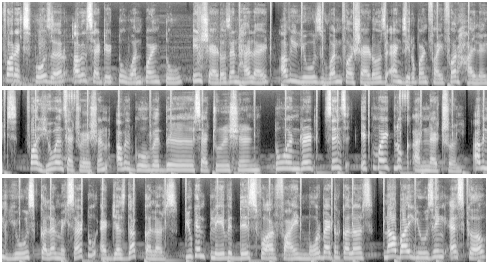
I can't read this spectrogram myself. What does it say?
For exposure, I will set it to 1.2. In shadows and highlight, I will use 1 for shadows and 0.5 for highlights. For hue and saturation, I will go with the saturation 200 since it might look unnatural. I will use color mixer to adjust the colors. You can play with this for find more better colors. Now by using S-curve,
